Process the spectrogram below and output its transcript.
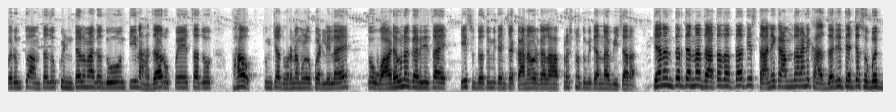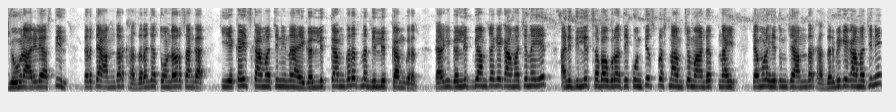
परंतु आमचा जो क्विंटल मागं दोन तीन हजार रुपयेचा जो भाव तुमच्या धोरणामुळे पडलेला आहे तो वाढवणं गरजेचं आहे हे सुद्धा तुम्ही त्यांच्या कानावर घाला हा प्रश्न तुम्ही त्यांना विचारा. त्यानंतर त्यांना जाता जाता ते स्थानिक आमदार आणि खासदार जे त्यांच्यासोबत घेऊन आलेले असतील तर त्या आमदार खासदारांच्या तोंडावर सांगा की एकाहीच कामाचे नाही ना हे गल्लीत काम करत ना दिल्लीत काम करत. कारण की गल्लीत बी आमच्या काही कामाचे नाही आहेत आणि दिल्लीत सभागृहात हे कोणतेच प्रश्न आमचे मांडत नाहीत. त्यामुळे हे तुमचे आमदार खासदार बी काही कामाचे नाही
